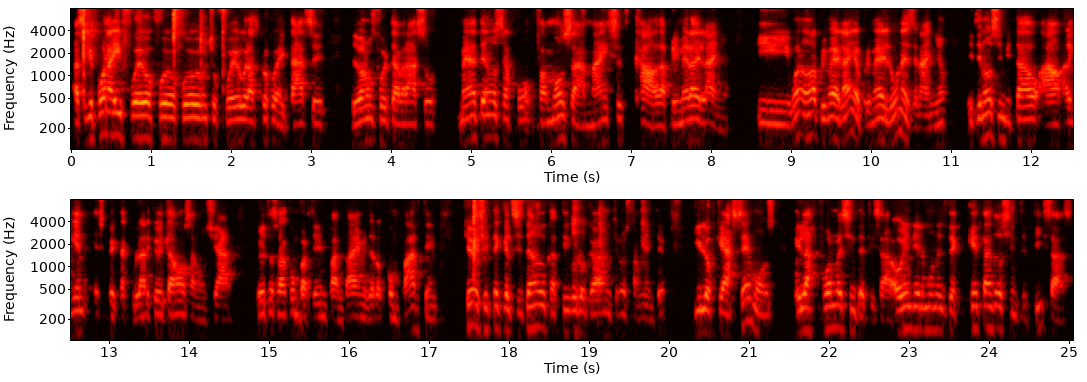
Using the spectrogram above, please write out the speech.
Así que pon ahí fuego, fuego, fuego, mucho fuego. Gracias por conectarse. Les doy un fuerte abrazo. Mañana tenemos nuestra famosa Mindset Call, la primera del año. Y bueno, no la primera del año, la primera del lunes del año. Y tenemos invitado a alguien espectacular que ahorita vamos a anunciar, que ahorita se va a compartir en pantalla mientras lo comparten. Quiero decirte que el sistema educativo es lo que va a nutrir nuestra mente y lo que hacemos es la forma de sintetizar. Hoy en día el mundo es de qué tanto sintetizas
